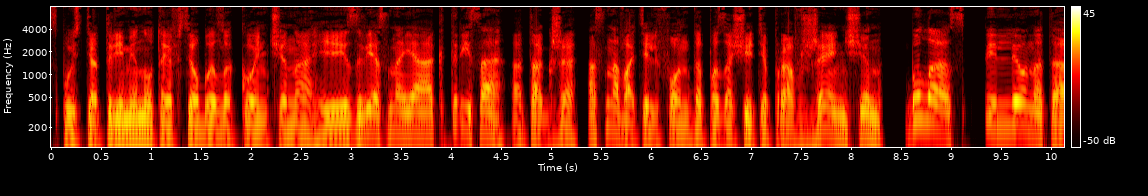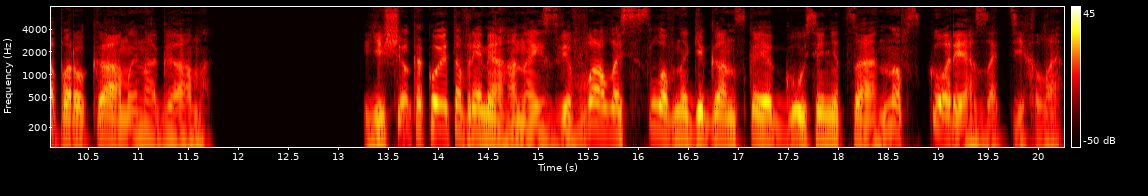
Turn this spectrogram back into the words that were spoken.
Спустя три минуты все было кончено, и известная актриса, а также основатель фонда по защите прав женщин, была спелената по рукам и ногам. Еще какое-то время она извивалась, словно гигантская гусеница, но вскоре затихла.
